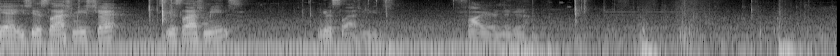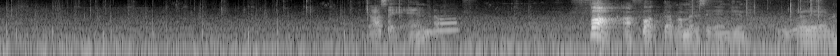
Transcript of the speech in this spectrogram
Yeah, you see the slash me's chat? See the slash me's? Look at the slash me's. Fire, nigga. Did I say end off? Fuck! I fucked up. I'm gonna say engine. Whatever.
